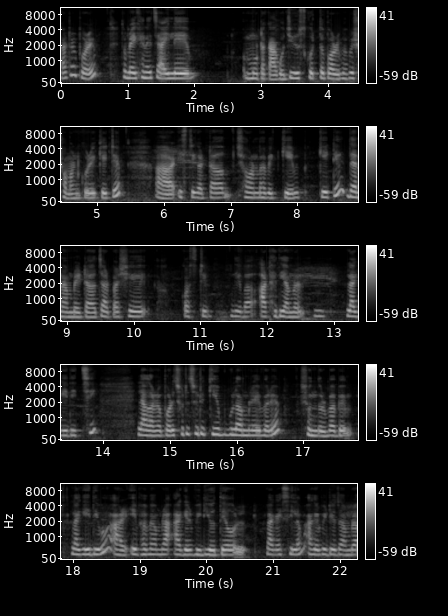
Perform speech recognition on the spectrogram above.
কাটার পরে তোমরা এখানে চাইলে মোটা কাগজ ইউজ করতে পারো এভাবে সমান করে কেটে। আর স্টিকারটা সমানভাবে কেটে দেন আমরা এটা চারপাশে কস্টিপ দিয়ে বা আঠা দিয়ে আমরা লাগিয়ে দিচ্ছি। লাগানোর পরে ছোটো ছোটো কিউবগুলো আমরা এবারে সুন্দরভাবে লাগিয়ে দিব। আর এভাবে আমরা আগের ভিডিওতেও লাগাইছিলাম। আগের ভিডিওতে আমরা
